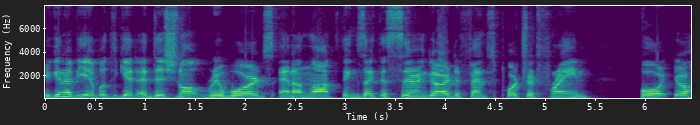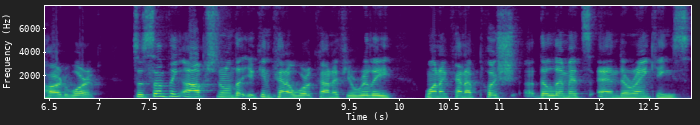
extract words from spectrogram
you're going to be able to get additional rewards and unlock things like the Cyrangar Defense Portrait Frame for your hard work. So something optional that you can kind of work on if you really want to kind of push the limits and the rankings.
